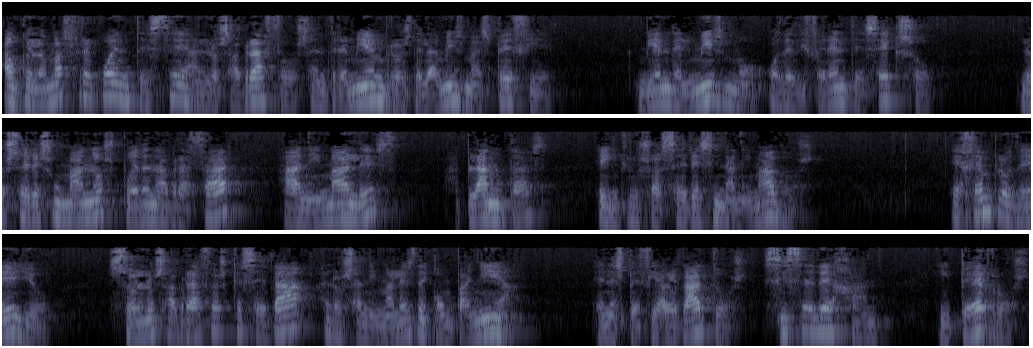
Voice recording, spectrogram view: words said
Aunque lo más frecuente sean los abrazos entre miembros de la misma especie, bien del mismo o de diferente sexo, los seres humanos pueden abrazar a animales, a plantas e incluso a seres inanimados. Ejemplo de ello son los abrazos que se da a los animales de compañía, en especial gatos, si se dejan, y perros,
